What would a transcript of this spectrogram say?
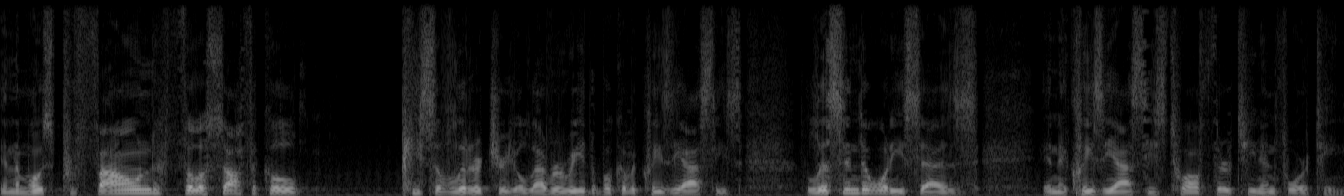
in the most profound philosophical piece of literature you'll ever read, the book of Ecclesiastes. Listen to what he says in Ecclesiastes 12, 13, and 14.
